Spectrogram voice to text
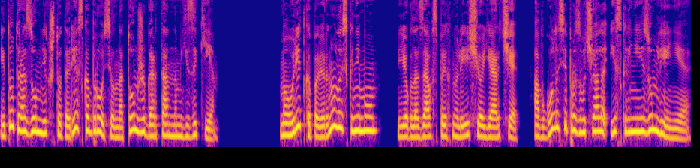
И тут разумник что-то резко бросил на том же гортанном языке. Мауритка повернулась к нему, ее глаза вспыхнули еще ярче, а в голосе прозвучало искреннее изумление.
